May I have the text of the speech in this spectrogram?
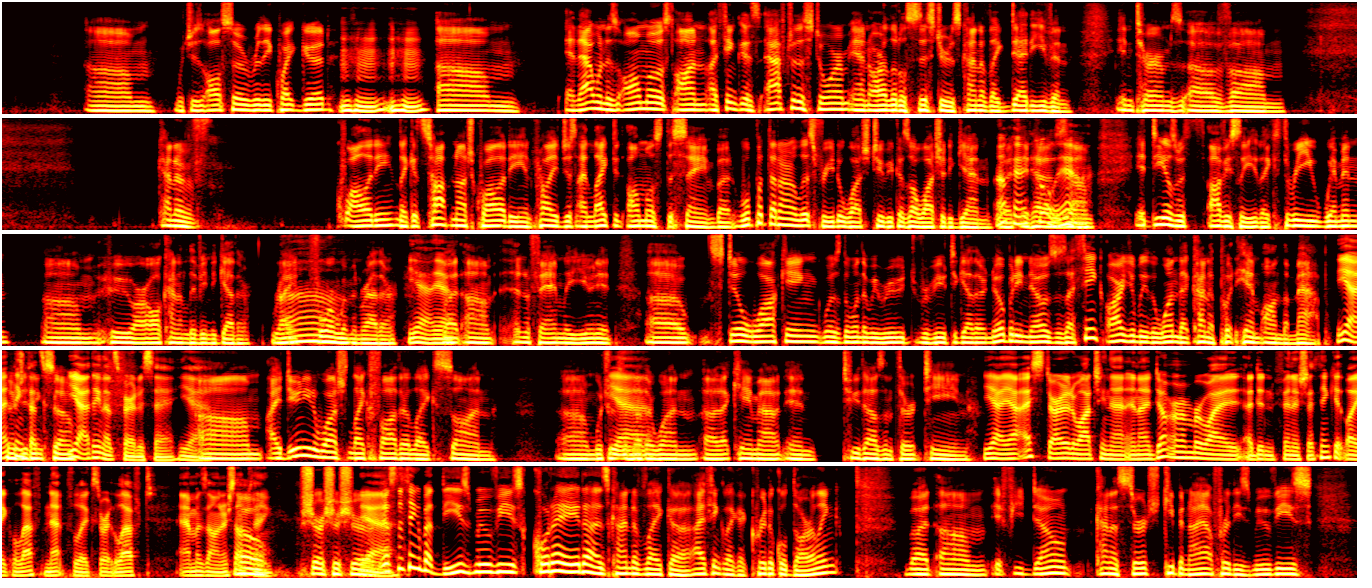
um, which is also really quite good. Mm-hmm. Mm-hmm. Um, and that one is almost on. I think it's After the Storm and Our Little Sister is kind of like dead even in terms of um, kind of quality. Like it's top notch quality, and probably just I liked it almost the same. But we'll put that on our list for you to watch too because I'll watch it again. But Okay, it cool, has yeah. um, it deals with obviously like three women um, who are all kind of living together, right? Ah. Four women rather Yeah, yeah. but um, in a family unit. Uh, Still Walking was the one that we re- reviewed together. Nobody knows is I think arguably the one that kind of put him on the map. yeah, I Don't think that's think so? Yeah, I think that's fair to say. Yeah. Um, I do need to watch Like Father Like Son, um, which was Yeah. another one uh, that came out in 2013. Yeah, yeah. I started watching that, and I don't remember why I didn't finish. I think it like left Netflix or it left Amazon or something. Sure, sure, sure. Yeah. That's the thing about these movies. Koreeda is kind of like a, I think like a critical darling. But um, if you don't kind of search, keep an eye out for these movies,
